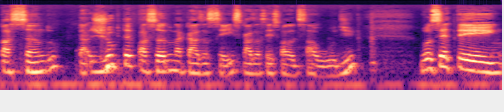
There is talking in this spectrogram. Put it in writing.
passando, tá? Júpiter passando na casa 6, casa 6 fala de saúde. Você tem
